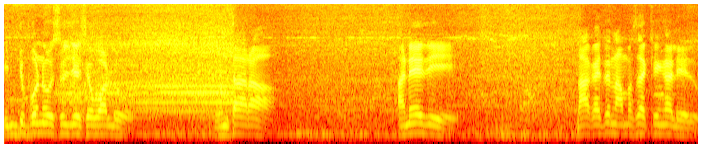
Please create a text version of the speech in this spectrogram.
ఇంటి పన్ను వసూలు చేసేవాళ్ళు ఉంటారా అనేది నాకైతే నమ్మశక్యంగా లేదు.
